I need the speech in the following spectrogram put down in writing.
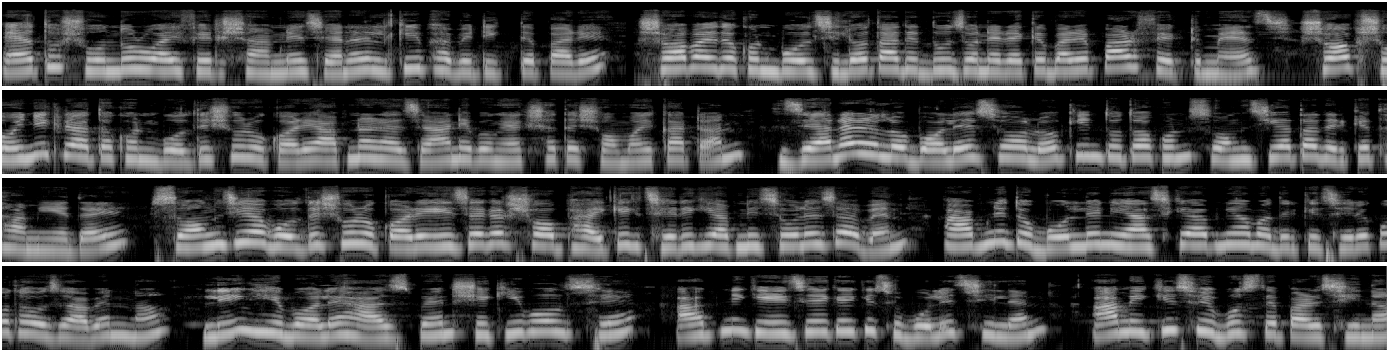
এত সুন্দর ওয়াইফের সামনে জেনারেল কীভাবে টিকতে পারে? সবাই তখন বলছিল, তাদের দুজনের একেবারে পারফেক্ট ম্যাচ। সব সৈনিকরা তখন বলতে শুরু করে, আপনারা যান এবং একসাথে সময় কাটান। জেনারেলও বলে, চলো। কিন্তু তখন সংজিয়া তাদেরকে থামিয়ে দেয়। সংজিয়া বলতে শুরু করে, এই জায়গার সব ভাইকে ছেড়ে কি আপনি চলে যাবেন? আপনি তো বললেনই আজকে আপনি আমাদেরকে ছেড়ে কোথাও যাবেন না। লিংহি বলে, হাজবেন্ড, সে কি বলছে? আপনি কি এই জায়গায় কিছু বলেছিলেন? আমি কিছুই বুঝতে পারছি না।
